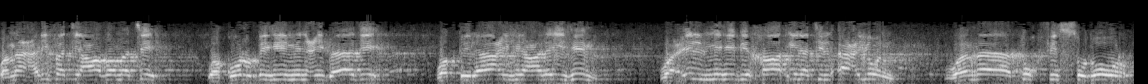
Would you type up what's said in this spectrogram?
ومعرفة عظمته وقربه من عباده واطلاعه عليهم وعلمه بخائنة الأعين وما تخفي الصدور.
